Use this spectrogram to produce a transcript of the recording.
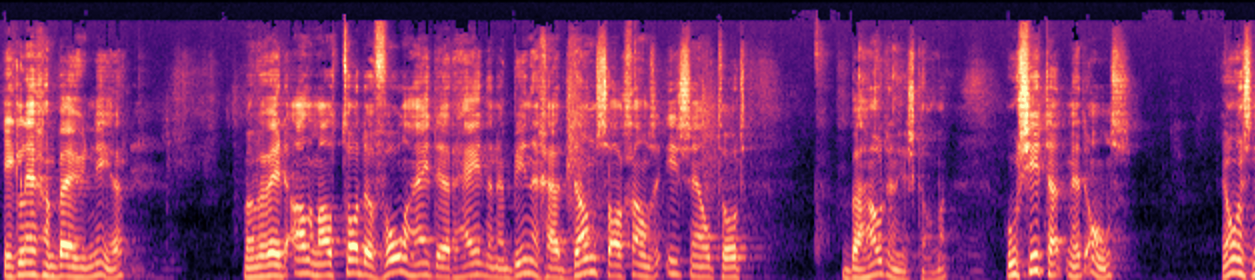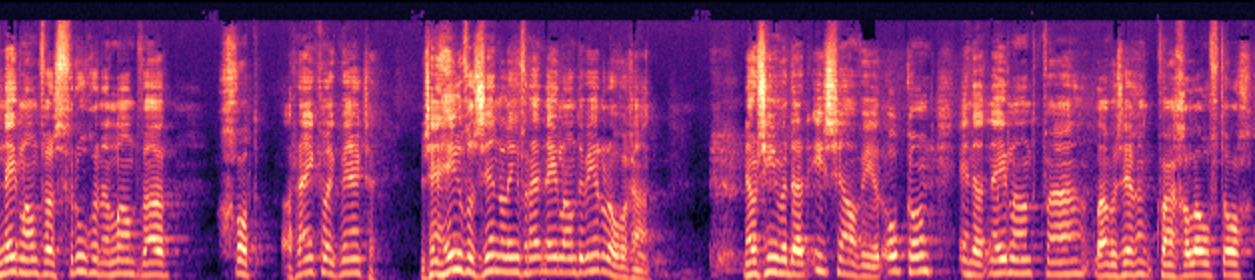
Ik leg hem bij u neer. Maar we weten allemaal, tot de volheid der heidenen binnen gaat, dan zal gans Israël tot behoudenis komen. Hoe zit dat met ons? Jongens, Nederland was vroeger een land waar God rijkelijk werkte. Er zijn heel veel zendelingen vanuit Nederland de wereld overgaan. Nou zien we dat Israël weer opkomt en dat Nederland qua, laten we zeggen, qua geloof toch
